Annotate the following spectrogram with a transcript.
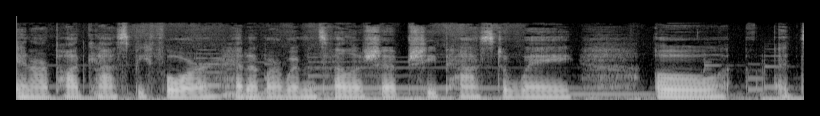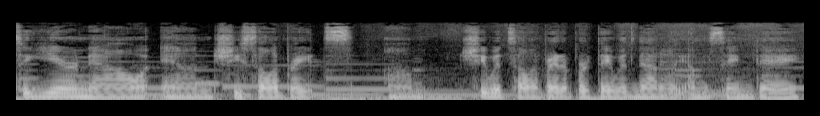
in our podcast before, head of our women's fellowship. She passed away, oh, it's a year now, and she celebrates, um, she would celebrate a birthday with Natalie on the same day.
